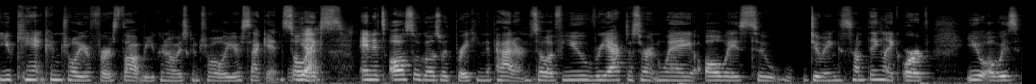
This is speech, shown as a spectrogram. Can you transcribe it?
you can't control your first thought, but you can always control your second. So Yes. like and it also goes with breaking the pattern. So if you react a certain way always to doing something like or if you always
